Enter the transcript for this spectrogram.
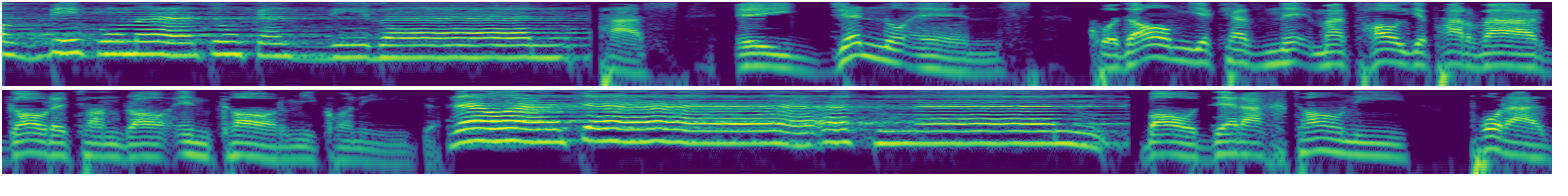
ربكما تكذبان؟ پس ای جن و انس کدام یک از نعمتهای پروردگارتان را انکار می کنید ذواتا افنان با درختانی پر از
